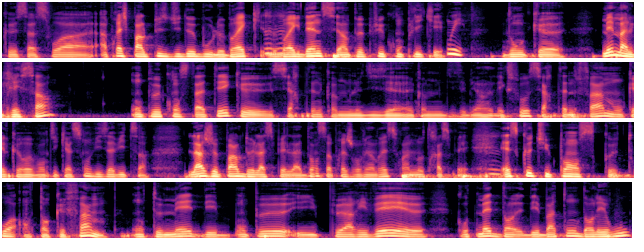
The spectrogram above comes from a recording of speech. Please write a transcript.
que ça soit. Après, je parle plus du debout. Le break, le Mhm. break dance, c'est un peu plus compliqué. Oui. Donc, euh, mais malgré ça, on peut constater que certaines, comme le disait, comme disait bien Lexfo, certaines femmes ont quelques revendications vis-à-vis de ça. Là, je parle de l'aspect de la danse. Après, je reviendrai sur un autre aspect. Mm. Est-ce que tu penses que toi, en tant que femme, on te met des, on peut, il peut arriver euh, qu'on te mette dans, des bâtons dans les roues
